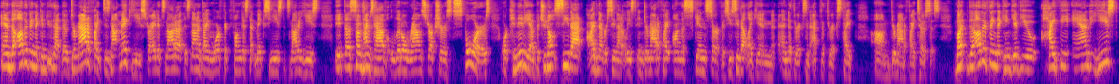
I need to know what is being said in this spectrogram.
And the other thing that can do that, though, dermatophyte does not make yeast, right? It's not a it's not a dimorphic fungus that makes yeast. It's not a yeast. It does sometimes have little round structures, spores or conidia, but you don't see that. I've never seen that at least in dermatophyte on the skin surface. You see that like in endothrix and ectothrix type um, dermatophytosis. But the other thing that can give you hyphae and yeast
